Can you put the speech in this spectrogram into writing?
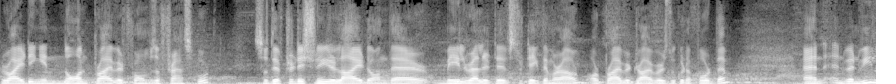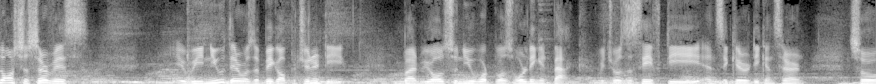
riding in non-private forms of transport. So they've traditionally relied on their male relatives to take them around, or private drivers who could afford them. And and when we launched the service, we knew there was a big opportunity but we also knew what was holding it back, which was the safety and security concern. So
